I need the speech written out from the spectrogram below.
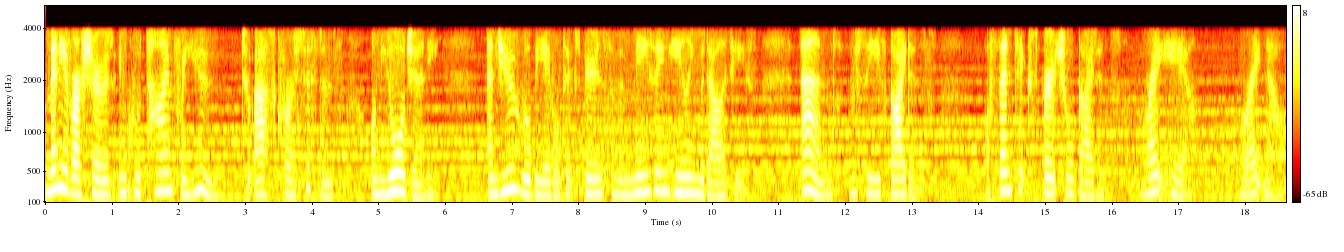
Many of our shows include time for you to ask for assistance on your journey, and you will be able to experience some amazing healing modalities and receive guidance, authentic spiritual guidance, right here, right now.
